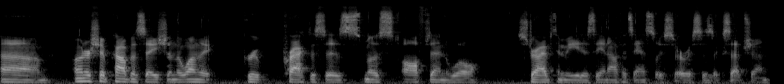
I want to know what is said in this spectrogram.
Um, ownership compensation, the one that group practices most often will strive to meet is the in-office ancillary services exception,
